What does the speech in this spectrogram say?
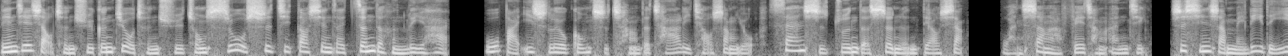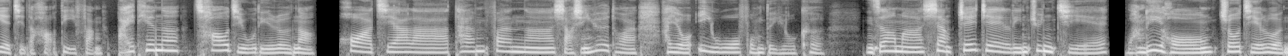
连接小城区跟旧城区，从十五世纪到现在真的很厉害。五百一十六公尺长的查理桥上有三十尊的圣人雕像，晚上啊非常安静，是欣赏美丽的夜景的好地方。白天呢超级无敌热闹，画家啦、摊贩呐、小型乐团，还有一窝蜂的游客。你知道吗？像 JJ 林俊杰、王力宏、周杰伦。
